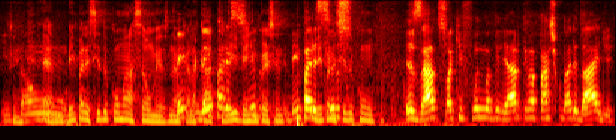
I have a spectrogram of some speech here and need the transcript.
Então, é bem parecido com uma ação mesmo, né? Bem, o cara capta parecido, ali, vende um percentual. Bem parecido, bem parecido com. Exato, só que fundo imobiliário tem uma particularidade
